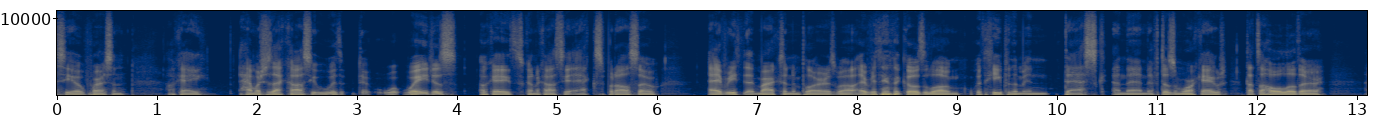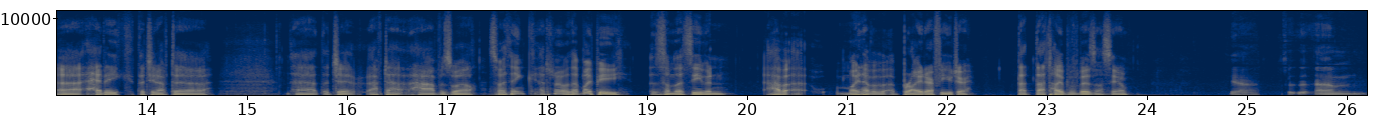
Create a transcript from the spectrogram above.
seo person okay how much does that cost you? With wages okay it's going to cost you x but also every the an employer as well everything that goes along with keeping them in desk and then if it doesn't work out that's a whole other uh, headache that you'd have to uh, that you have to have as well so i think i don't know that might be something that's even have a might have a, a brighter future that that type of business you know Yeah. So, um,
